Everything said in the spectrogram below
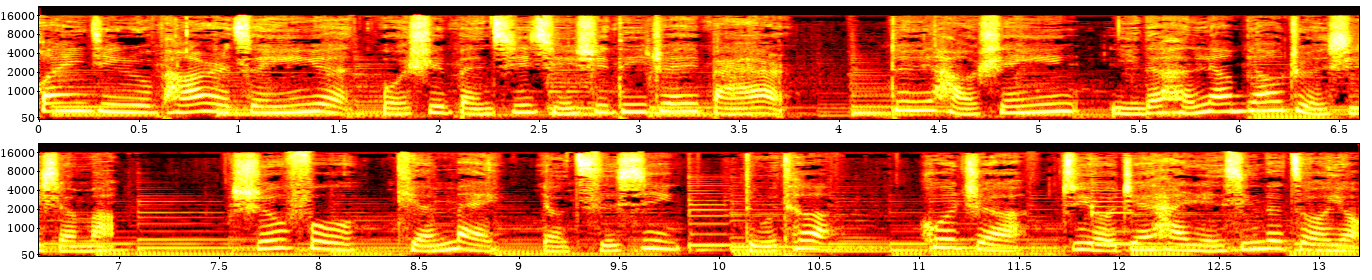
欢迎进入跑耳最音乐，我是本期情绪 DJ 白尔。对于好声音，你的衡量标准是什么？舒服、甜美、有磁性、独特，或者具有震撼人心的作用，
